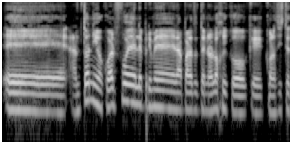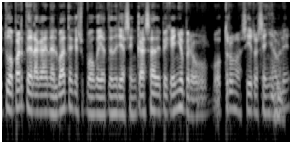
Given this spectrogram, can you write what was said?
Eh, Antonio, ¿cuál fue el primer aparato tecnológico que conociste tú, aparte de la cadena del bate, que supongo que ya tendrías en casa de pequeño, pero otro así reseñable?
